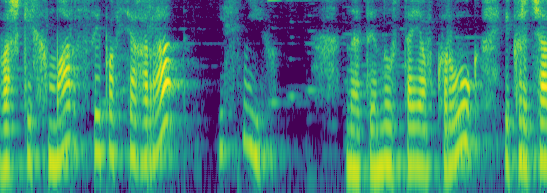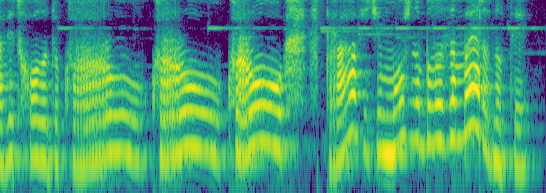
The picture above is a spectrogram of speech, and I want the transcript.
важкий хмар сипався град і сніг. На тину стояв круг і кричав від холоду Кру, кру, кру. Справді можна було замерзнути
